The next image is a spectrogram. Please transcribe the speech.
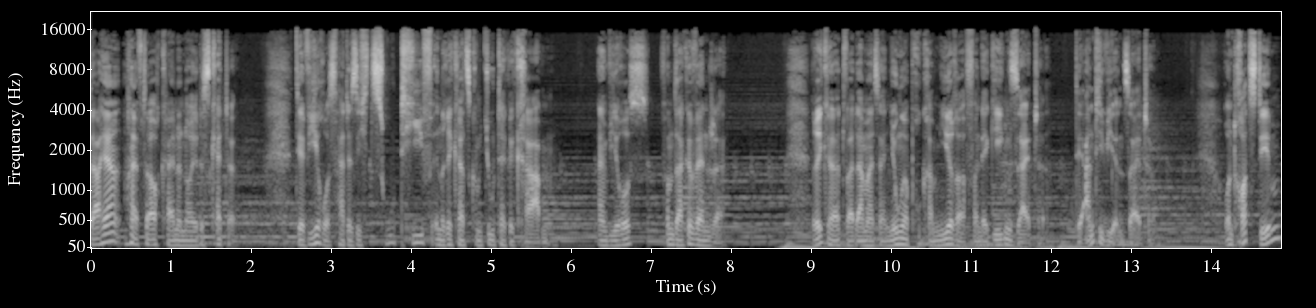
Daher half da auch keine neue Diskette. Der Virus hatte sich zu tief in Rickards Computer gegraben. Ein Virus vom Dark Avenger. Rickard war damals ein junger Programmierer von der Gegenseite, der Antivirenseite. Und trotzdem,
